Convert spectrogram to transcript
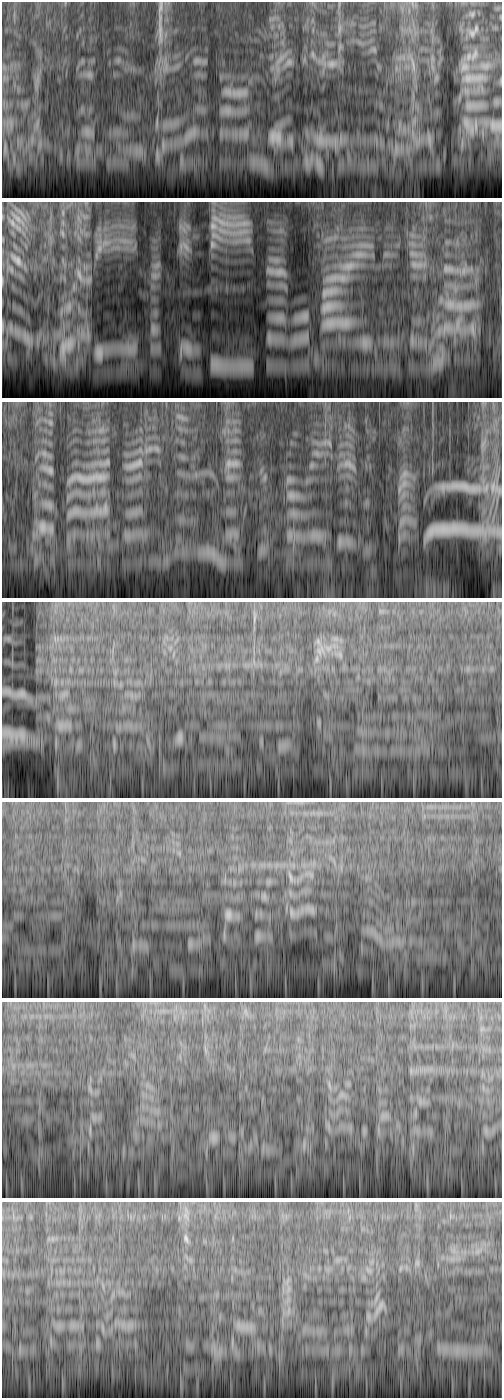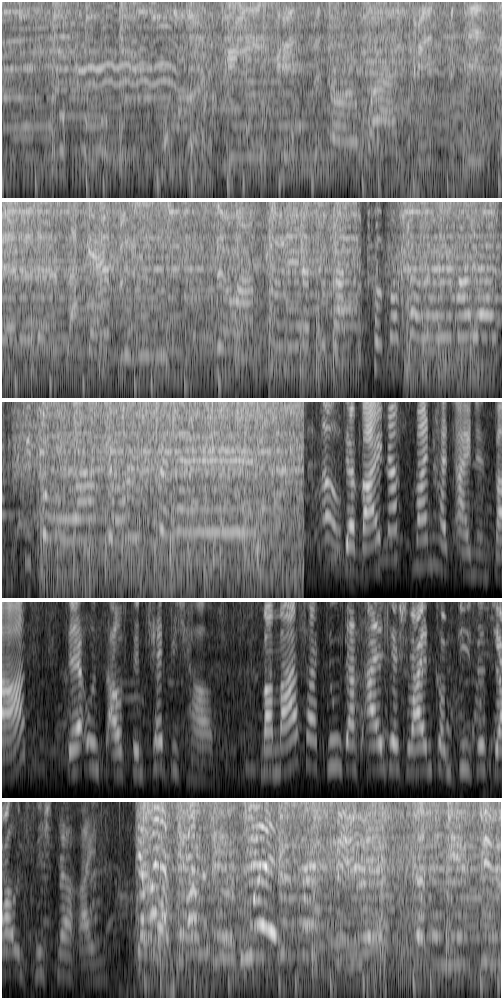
Doch an zur Krippe, er kommet in Bethlehemstall. O seht, was in dieser hochheiligen Nacht der Vater im Himmel für Freude uns macht. Thought it was gonna be put my color in my life before I'm done saying. Der Weihnachtsmann hat einen Bart, der uns auf den Teppich haut. Mama sagt nun, das alte Schwein kommt dieses Jahr uns nicht mehr rein. Christmas spirit, nothing you do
